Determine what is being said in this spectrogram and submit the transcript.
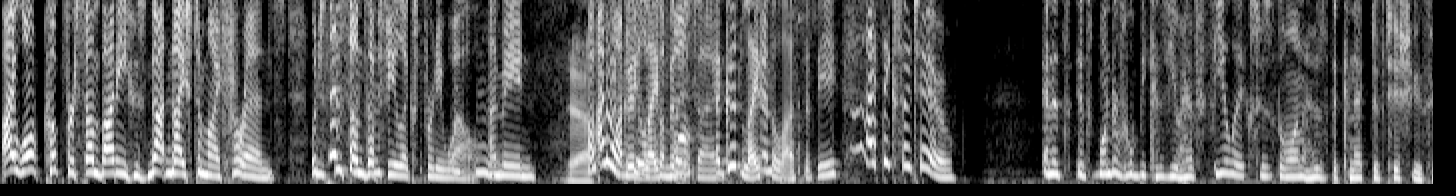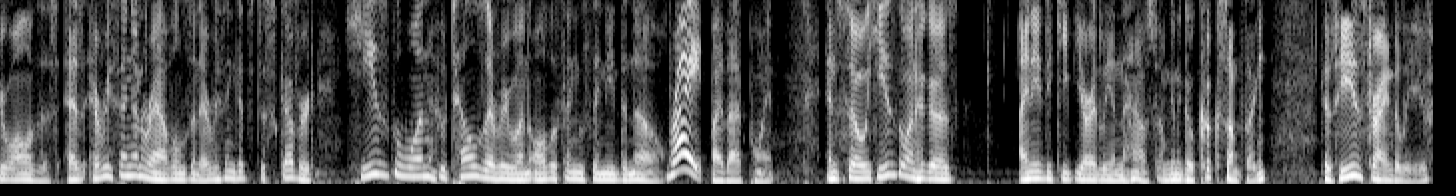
"I won't cook for somebody who's not nice to my friends," which that sums up Felix pretty well. I mean, Yeah. Also, I want a good Felix life on my phil- a good life philosophy. I think so too. And it's it's wonderful because you have Felix, who's the one who's the connective tissue through all of this. As everything unravels and everything gets discovered, he's the one who tells everyone all the things they need to know. Right. By that point. And so he's the one who goes, I need to keep Yardley in the house. I'm going to go cook something because he's trying to leave.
